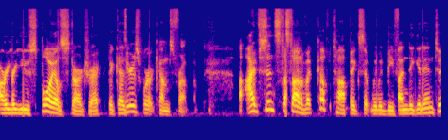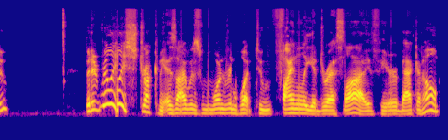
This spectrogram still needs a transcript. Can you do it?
are you spoiled, Star Trek? Because here's where it comes from. I've since thought of a couple topics that would be fun to get into. But it really, really struck me as I was wondering what to finally address live here back at home.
